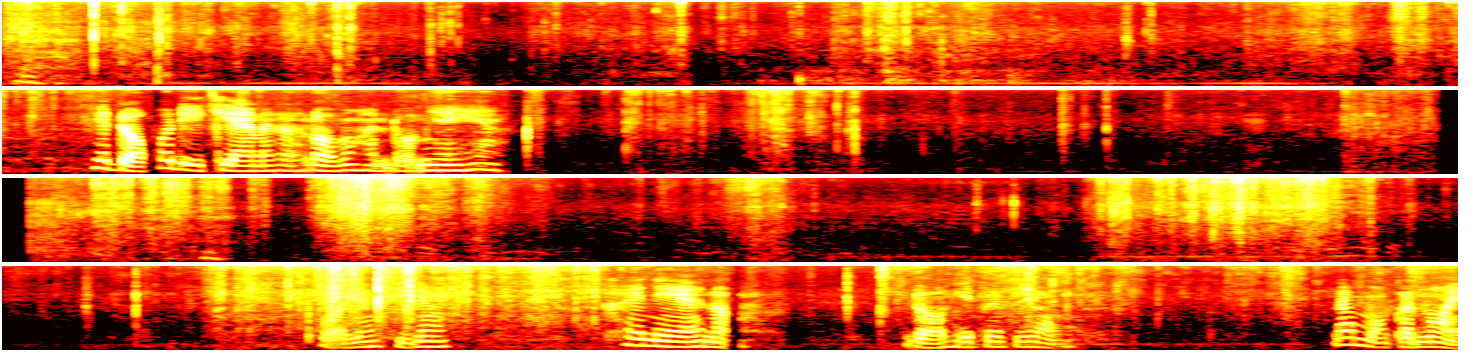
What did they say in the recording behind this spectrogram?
เฮ็ดดอกพอดีแกงนะคะดอกบางหันดอกใหญ่แห้งพอจังสีจังไข่แน่เนาะ ดอกเฮ็ดไปพี่น้องนั่งหมองกันหน่อย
